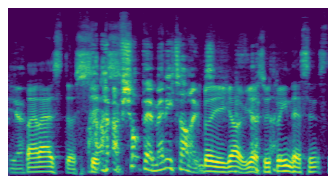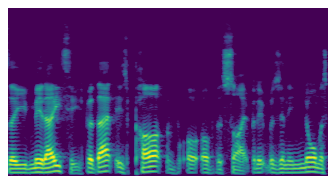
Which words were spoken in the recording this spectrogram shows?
yeah. That ASDA sits. I've shot there many times. There you go. Yes, it's been there since the mid '80s, but that is part of, of the site. But it was an enormous.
